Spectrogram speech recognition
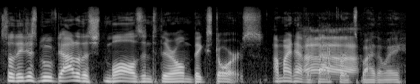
So they just moved out of the malls into their own big stores. I might have it Ah. backwards, by the way.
